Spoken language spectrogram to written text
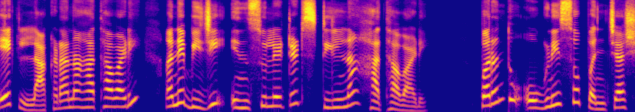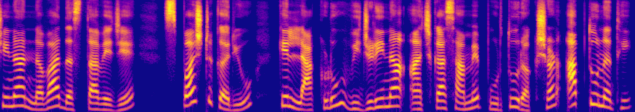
એક લાકડાના હાથાવાળી અને બીજી ઇન્સ્યુલેટેડ સ્ટીલના હાથાવાળી. પરંતુ ઓગણીસો પંચ્યાસીના નવા દસ્તાવેજે સ્પષ્ટ કર્યું કે લાકડું વીજળીના આંચકા સામે પૂરતું રક્ષણ આપતું નથી.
